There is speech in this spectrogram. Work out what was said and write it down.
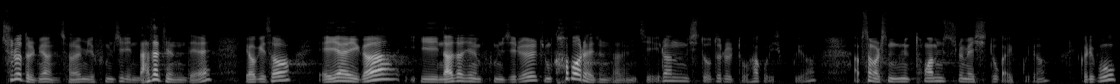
줄어들면 저널리즘 품질이 낮아지는데 여기서 AI가 이 낮아지는 품질을 좀 커버를 해준다든지 이런 시도들을 또 하고 있고요. 앞서 말씀드린 통합 뉴스룸의 시도가 있고요. 그리고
